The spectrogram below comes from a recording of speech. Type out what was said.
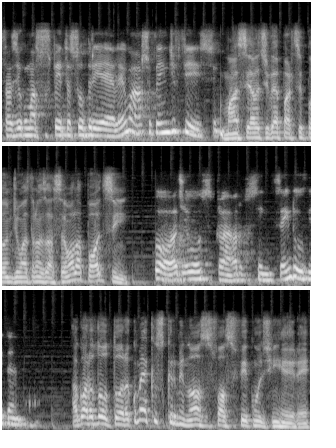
fazer alguma suspeita sobre ela. Eu acho bem difícil. Mas se ela estiver participando de uma transação, ela pode sim. Pode, eu, claro, sim, sem dúvida. Agora, doutora, como é que os criminosos falsificam o dinheiro? Hein?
